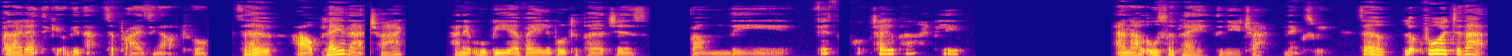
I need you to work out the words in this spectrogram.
But I don't think it will be that surprising after all. So I'll play that track and it will be available to purchase from the 5th of October, I believe. And I'll also play the new track next week. So look forward to that.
